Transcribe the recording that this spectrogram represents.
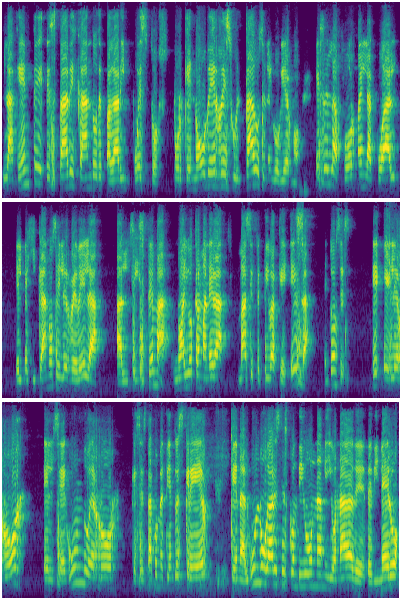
La gente está dejando de pagar impuestos porque no ve resultados en el gobierno. Esa es la forma en la cual el mexicano se le revela al sistema. No hay otra manera más efectiva que esa. Entonces, e, el error el segundo error que se está cometiendo es creer que en algún lugar está escondido una millonada de, dinero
